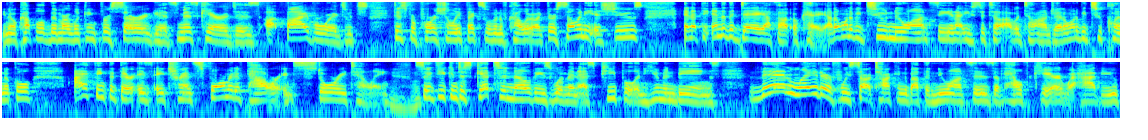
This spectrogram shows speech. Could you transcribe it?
You know, a couple of them are looking for surrogates, miscarriages, uh, fibroids, which disproportionately affects women of color. Like there's so many issues, and at the end of the day, I thought, okay, I don't want to be too nuancy, and I used to tell, I would tell Andre, I don't want to be too clinical. I think that there is a transformative power in storytelling. Mm-hmm. So if you can just get to know these women as people and human beings, then later, if we start talking about the nuances of healthcare and what have you,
